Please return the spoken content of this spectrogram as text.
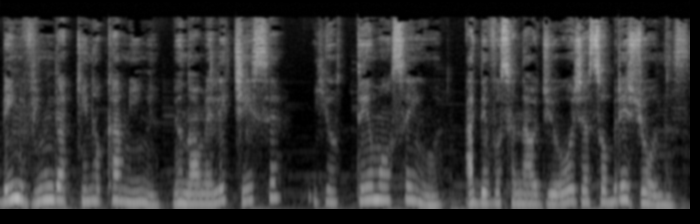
Bem-vindo aqui no caminho. Meu nome é Letícia e eu temo ao Senhor. A devocional de hoje é sobre Jonas.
